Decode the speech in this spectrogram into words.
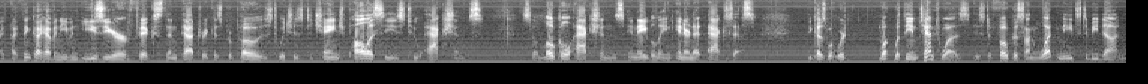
I, I think I have an even easier fix than Patrick has proposed, which is to change policies to actions. So local actions enabling internet access. Because what we're what, what the intent was is to focus on what needs to be done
